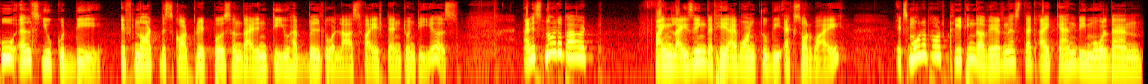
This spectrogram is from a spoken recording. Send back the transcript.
who else you could be if not this corporate person, the identity you have built over last 5, 10, 20 years. And it's not about finalizing that, hey, I want to be X or Y. It's more about creating the awareness that I can be more than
